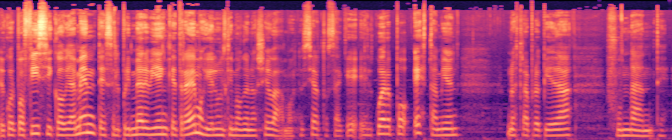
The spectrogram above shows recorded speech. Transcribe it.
El cuerpo físico, obviamente, es el primer bien que traemos y el último que nos llevamos, ¿no es cierto? O sea que el cuerpo es también nuestra propiedad fundante.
